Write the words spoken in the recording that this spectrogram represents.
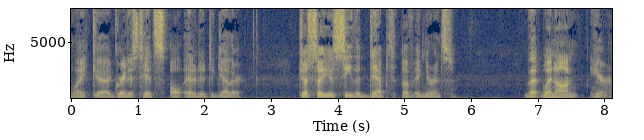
like uh, greatest hits all edited together, just so you see the depth of ignorance that went on here.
